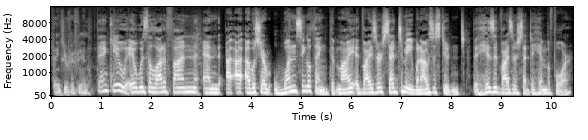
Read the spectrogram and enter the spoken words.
Thank you, Vivienne. Thank you. It was a lot of fun. And I, I, I, will share one single thing that my advisor said to me when I was a student, that his advisor said to him before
